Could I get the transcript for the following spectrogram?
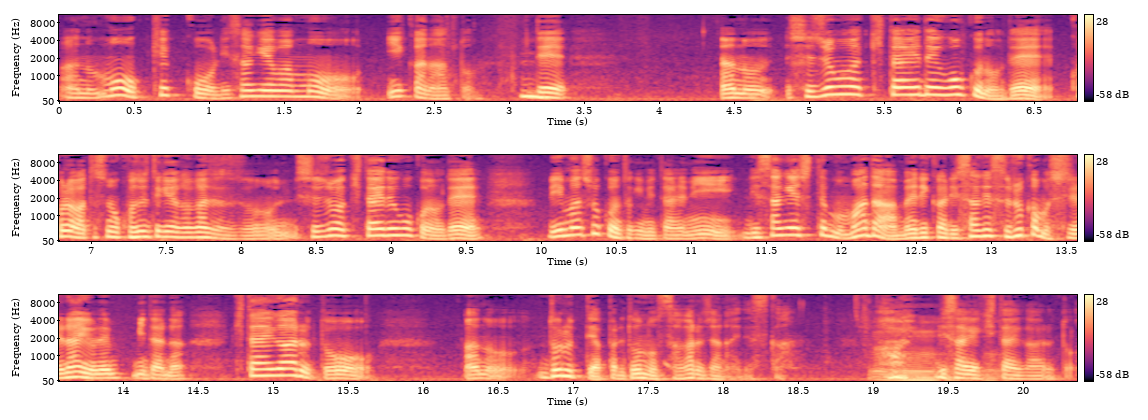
あのもう結構利下げはもういいかなと。で、あの市場は期待で動くので、これは私の個人的な考えですけど、市場は期待で動くので、リーマンショックの時みたいに、利下げしてもまだアメリカ利下げするかもしれないよねみたいな期待があると、あのドルってやっぱりどんどん下がるじゃないですか、はい、利下げ期待があると。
